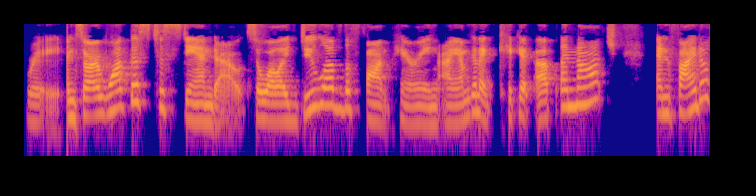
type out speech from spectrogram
Great. And so I want this to stand out. So while I do love the font pairing, I am going to kick it up a notch and find a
